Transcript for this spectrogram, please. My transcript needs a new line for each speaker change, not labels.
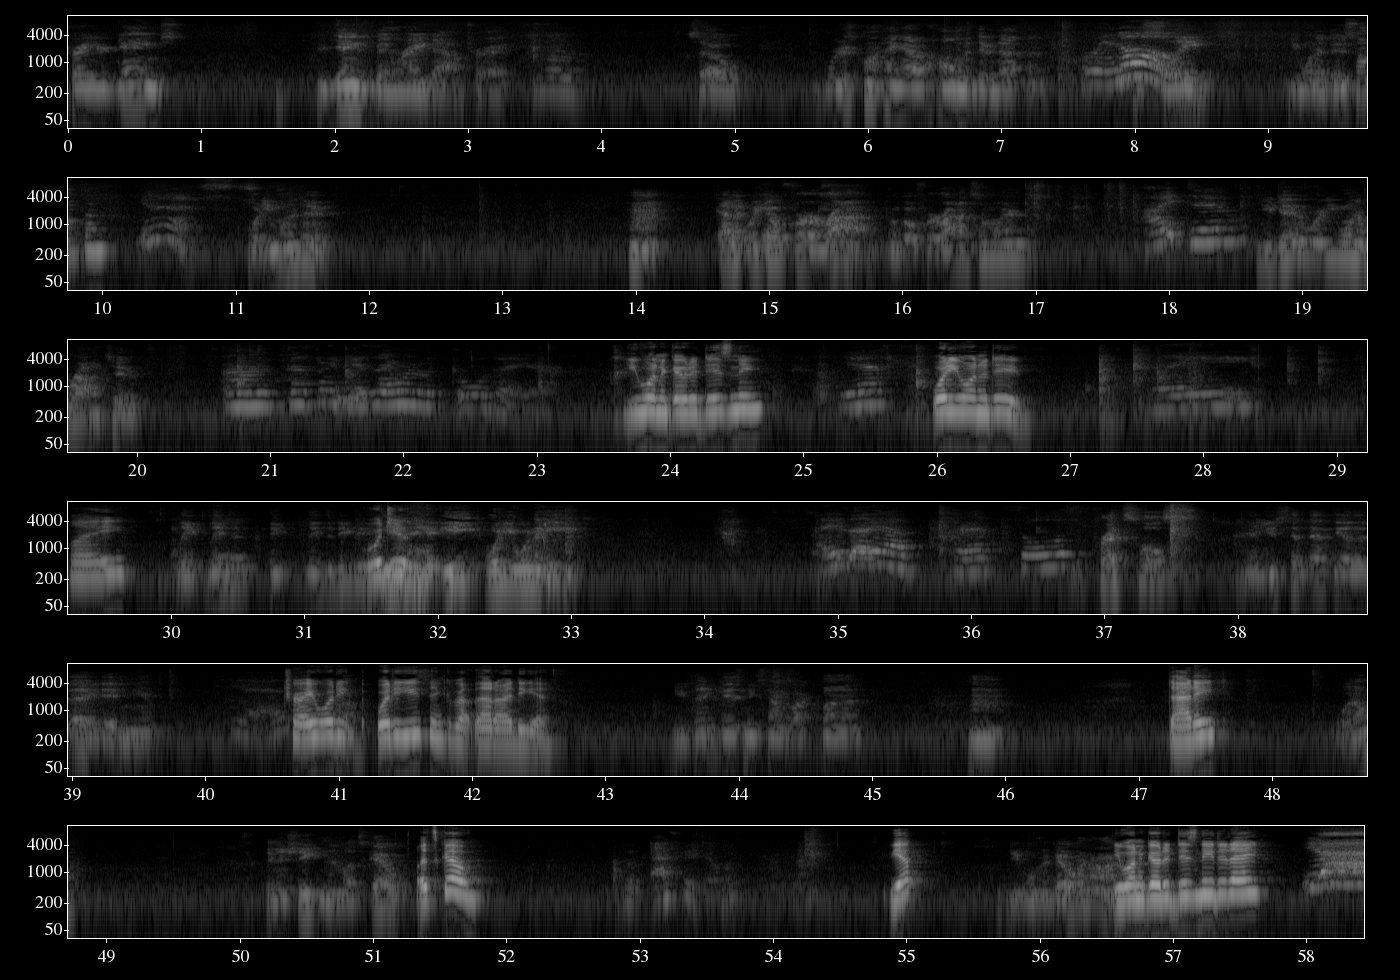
Trey, your game's your game's been rained out, Trey.
No.
So we're just gonna hang out at home and do nothing.
No.
Sleep. You want to do something?
Yes.
What do you want to do? Hmm. How about we go for a ride? You want to go for a ride somewhere?
I do.
You do? Where do you want to ride to?
Um, Disney because I want to go there.
You want to go to Disney?
Yes.
What do you want to do?
Play.
Play?
Leave, leave, it, leave, leave the DVD.
Would you-
eat? What do you want to eat?
Maybe I have pretzels.
Pretzels. Yeah, you said that the other day, didn't you?
Yes.
Trey, what do you, what do you think about that idea?
You think Disney sounds like fun? Hmm.
Daddy,
Well, finish eating and let's go.
let's go.
Look, after that
Yep.
You want to go or not?
You want to go to Disney today?
Yeah.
